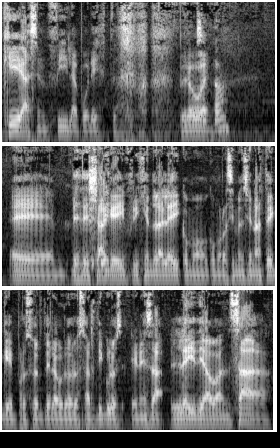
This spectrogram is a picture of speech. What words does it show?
qué hacen fila por esto? Pero bueno. Eh, desde ya que infringiendo la ley, como, como recién mencionaste, que por suerte era uno de los artículos en esa ley de avanzada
